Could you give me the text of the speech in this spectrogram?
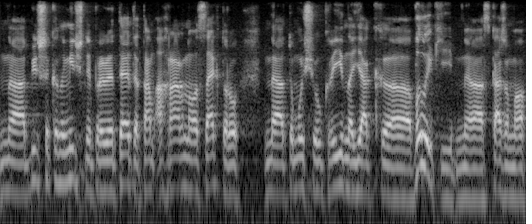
е, більш економічні пріоритети там аграрного сектору, тому що Україна як е, великий, скажімо,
